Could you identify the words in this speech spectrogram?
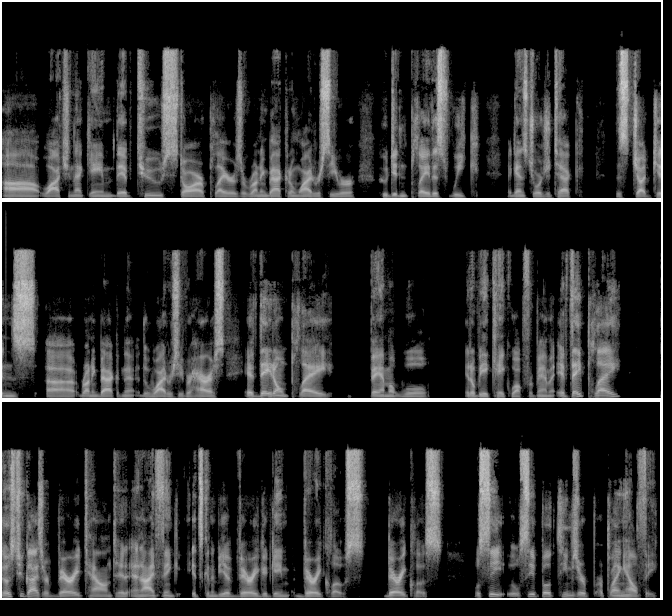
Uh, watching that game, they have two star players, a running back and a wide receiver, who didn't play this week against Georgia Tech. This Judkins uh, running back and the, the wide receiver Harris. If they don't play, Bama will. It'll be a cakewalk for Bama. If they play, those two guys are very talented, and I think it's going to be a very good game. Very close. Very close. We'll see. We'll see if both teams are, are playing healthy.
